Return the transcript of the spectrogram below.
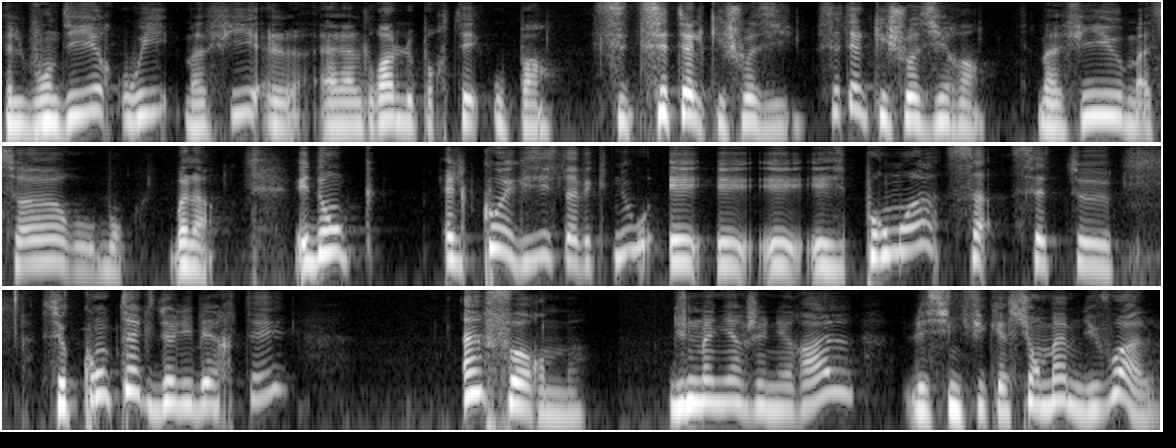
elles vont dire oui, ma fille, elle, elle a le droit de le porter ou pas. C'est elle qui choisit. C'est elle qui choisira. Ma fille ou ma sœur ou bon, voilà. Et donc elle coexiste avec nous. Et, pour moi, ça, euh, ce contexte de liberté informe, d'une manière générale, les significations même du voile.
